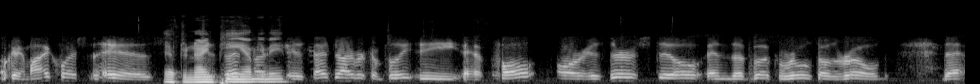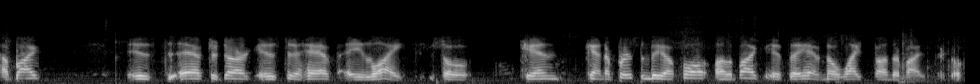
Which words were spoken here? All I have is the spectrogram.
Okay, my question is: After 9 is that p.m., you mean? Is that driver completely at fault, or is there still in the book rules of the road that a bike is to, after dark is to have a light? So, can can a person be at fault on the bike if they have no lights on their bicycle?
